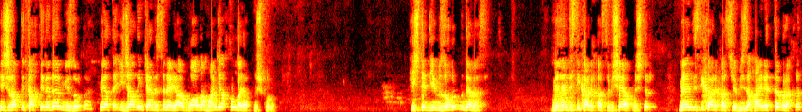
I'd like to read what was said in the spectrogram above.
Hiç Rabbi takdir eder miyiz orada? Veyahut da icadın kendisine ya bu adam hangi akılla yapmış bunu? Hiç dediğimiz olur mu demez. Mühendislik harikası bir şey yapmıştır. Mühendislik harikası bizi hayrette bırakır.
